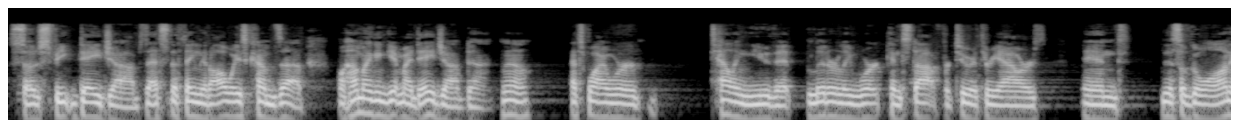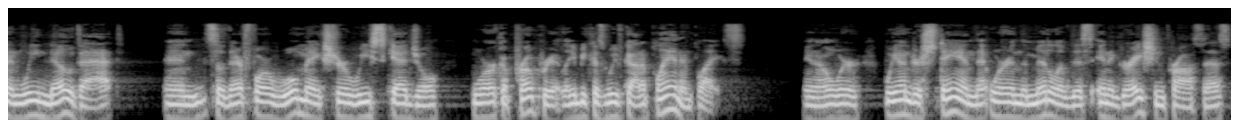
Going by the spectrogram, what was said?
so to speak, day jobs. That's the thing that always comes up well, how am I going to get my day job done? Well, that's why we're telling you that literally work can stop for two or three hours and this will go on. And we know that. And so therefore we'll make sure we schedule work appropriately because we've got a plan in place. You know, we're, we understand that we're in the middle of this integration process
